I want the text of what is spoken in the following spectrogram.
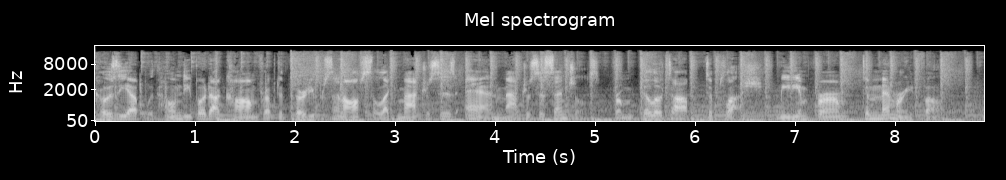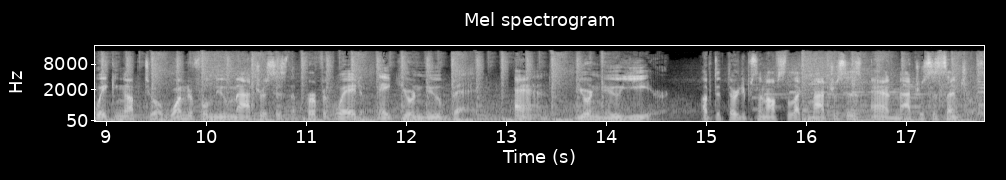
Cozy up with HomeDepot.com for up to 30% off select mattresses and mattress essentials. From pillow top to plush, medium firm to memory foam. Waking up to a wonderful new mattress is the perfect way to make your new bed and your new year. Up to 30% off select mattresses and mattress essentials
